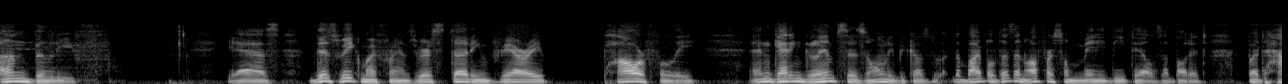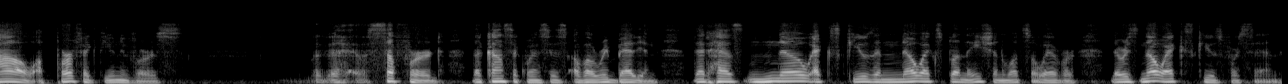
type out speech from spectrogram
Unbelief. Yes, this week, my friends, we're studying very powerfully and getting glimpses only because the Bible doesn't offer so many details about it, but how a perfect universe uh, suffered the consequences of a rebellion that has no excuse and no explanation whatsoever. There is no excuse for sin.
